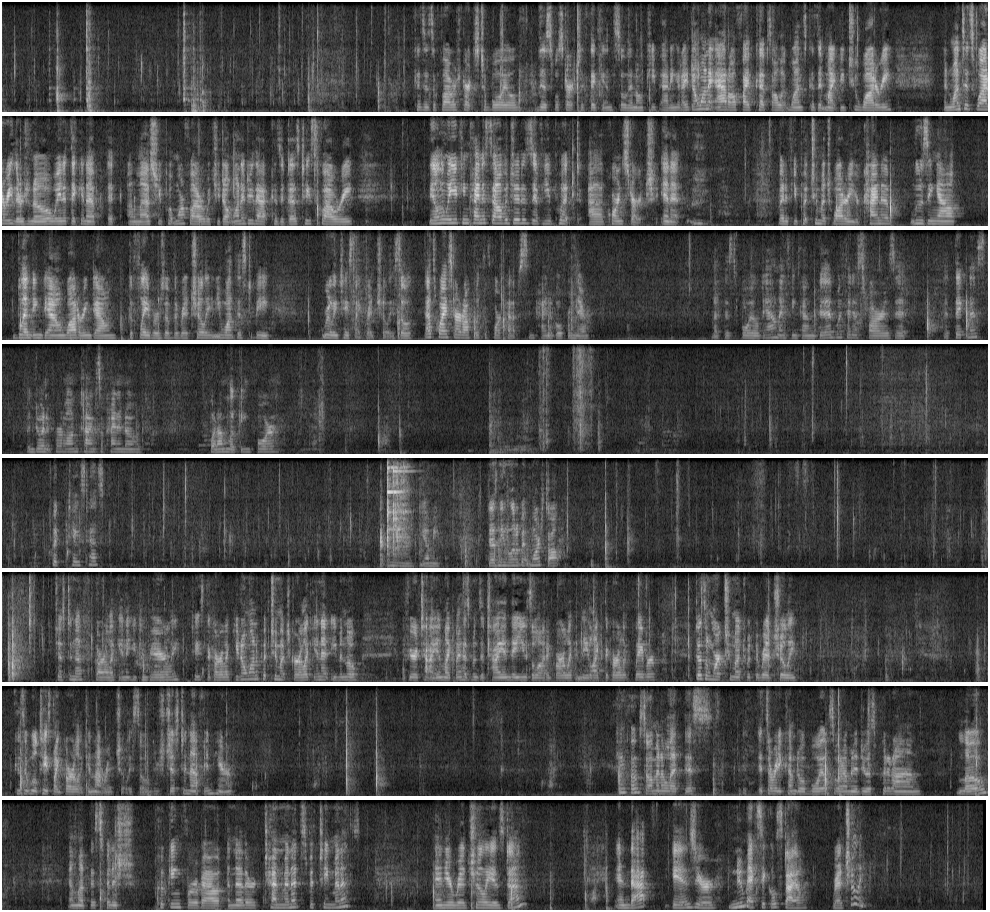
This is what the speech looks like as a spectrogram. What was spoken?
because as the flour starts to boil, this will start to thicken, so then I'll keep adding it. I don't want to add all five cups all at once because it might be too watery. And once it's watery, there's no way to thicken up it unless you put more flour, which you don't want to do that because it does taste floury. The only way you can kind of salvage it is if you put uh, cornstarch in it. But if you put too much water, you're kind of losing out, blending down, watering down the flavors of the red chili, and you want this to be really tastes like red chili. So that's why I start off with the four cups and kind of go from there. Let this boil down. I think I'm good with it as far as it the thickness. Been doing it for a long time, so kind of know what I'm looking for. Quick taste test. Yummy. Does need a little bit more salt. Just enough garlic in it. You can barely taste the garlic. You don't want to put too much garlic in it, even though if you're Italian, like my husband's Italian, they use a lot of garlic and they like the garlic flavor. Doesn't work too much with the red chili because it will taste like garlic and not red chili. So there's just enough in here. Folks, so I'm going to let this, it's already come to a boil, so what I'm going to do is put it on low and let this finish cooking for about another 10 minutes, 15 minutes. And your red chili is done. And that is your New Mexico style red chili.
